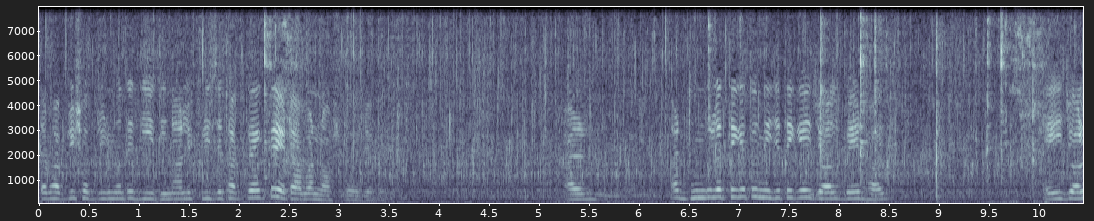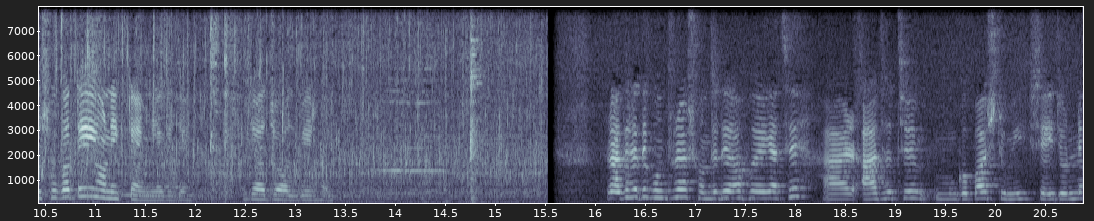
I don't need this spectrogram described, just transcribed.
তা ভাবছি সবজির মধ্যে দিয়ে দিই, নাহলে ফ্রিজে থাকতে থাকতে এটা আবার নষ্ট হয়ে যাবে। আর আর ধুন্দুলের থেকে তো নিজে থেকেই জল বের হয়। এই জল শুকাতেই অনেক টাইম লেগে যায়, যা জল বের হয়। রাধে রাধে বন্ধুরা, সন্ধে দেওয়া হয়ে গেছে আর আজ হচ্ছে গোপাষ্টমী, সেই জন্যে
